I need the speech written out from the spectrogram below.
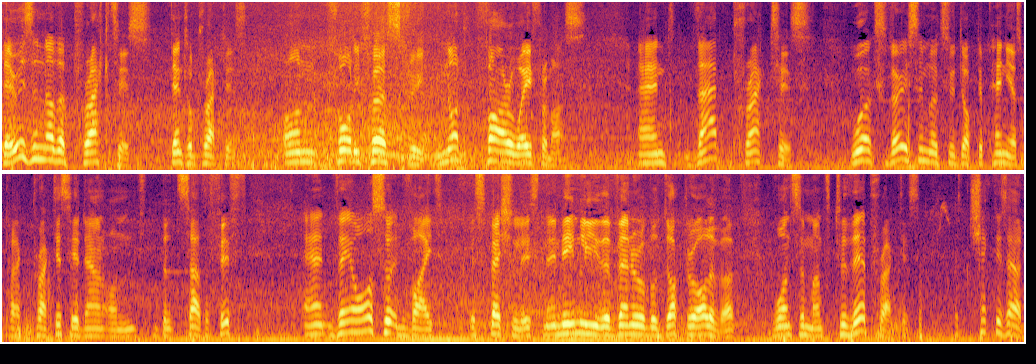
There is another practice, dental practice, on 41st Street, not far away from us. And that practice works very similar to Dr. Pena's practice here down on the south of 5th. And they also invite a specialist, namely the Venerable Dr. Oliver, once a month to their practice. But check this out.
